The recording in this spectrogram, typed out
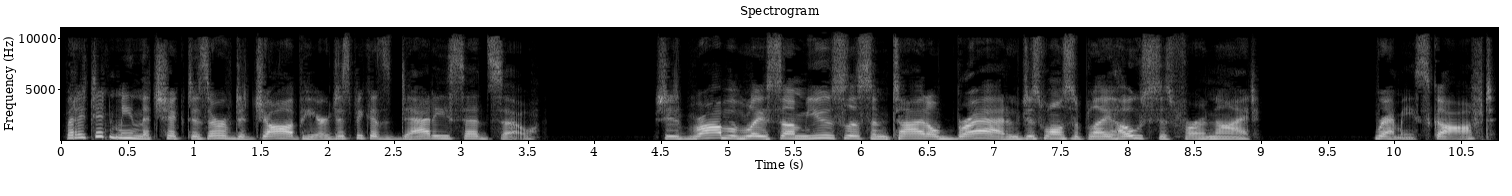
But it didn't mean the chick deserved a job here just because Daddy said so. She's probably some useless entitled brat who just wants to play hostess for a night. Remy scoffed.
